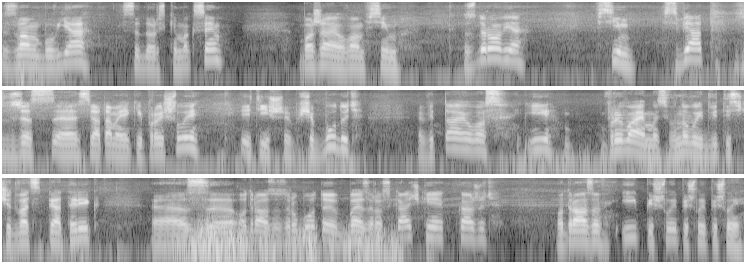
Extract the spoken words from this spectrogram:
З вами був я, Сидорський Максим. Бажаю вам всім здоров'я, всім свят, вже з е, святами, які пройшли, і ті, що будуть. Вітаю вас і вриваємось в новий 2025 рік е, з, одразу з роботою, без розкачки, як кажуть. Одразу. І пішли, пішли, пішли.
